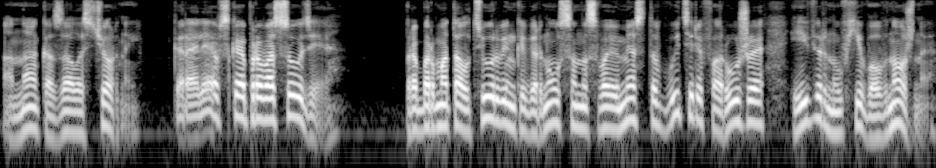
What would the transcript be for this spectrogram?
она казалась черной. «Королевское правосудие!» Пробормотал Тюрвинг и вернулся на свое место, вытерев оружие и вернув его в ножны.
